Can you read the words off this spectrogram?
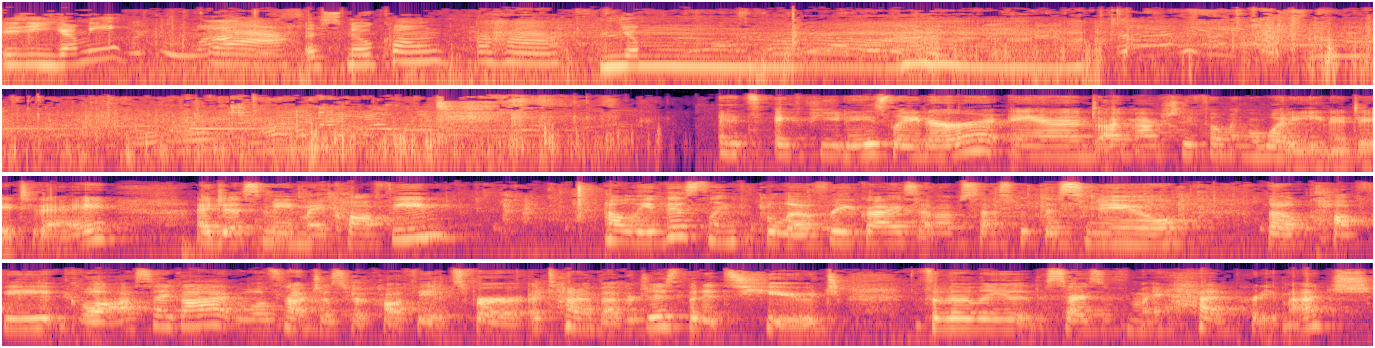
Is it yummy? Yeah. A snow cone? Uh-huh. Yum. It's a few days later and I'm actually filming a wedding a day today. I just made my coffee. I'll leave this link below for you guys. I'm obsessed with this new little coffee glass I got. Well, it's not just for coffee, it's for a ton of beverages, but it's huge. It's literally the size of my head pretty much.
